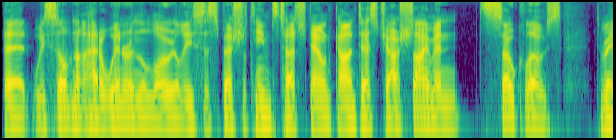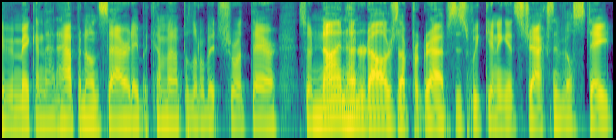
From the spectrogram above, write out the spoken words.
that we still have not had a winner in the Loyalista Special Teams Touchdown Contest. Josh Simon, so close to maybe making that happen on Saturday, but coming up a little bit short there. So $900 up for grabs this weekend against Jacksonville State.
